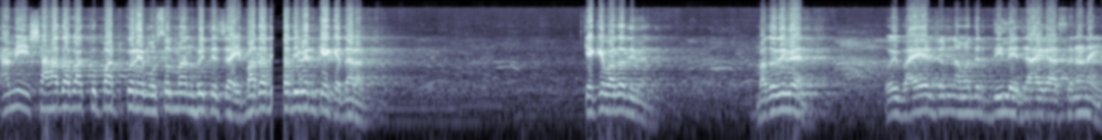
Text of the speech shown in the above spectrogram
আমি শাহাদা বাক্য পাঠ করে মুসলমান হইতে চাই, বাধা দিবেন কে কে? দাঁড়ান। কে কে বাধা দিবেন? বাধা দিবেন? ওই ভাইয়ের জন্য আমাদের দিলে জায়গা আছে না নাই?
